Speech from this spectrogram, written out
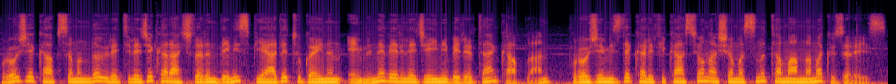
Proje kapsamında üretilecek araçların Deniz Piyade Tugayı'nın emrine verileceğini belirten Kaplan, projemizde kalifikasyon aşamasını tamamlamak üzereyiz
